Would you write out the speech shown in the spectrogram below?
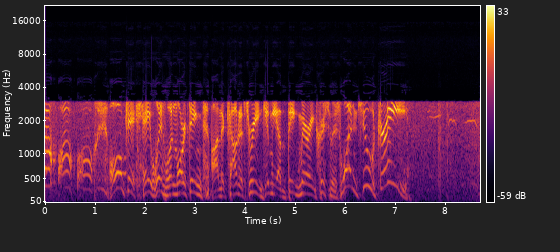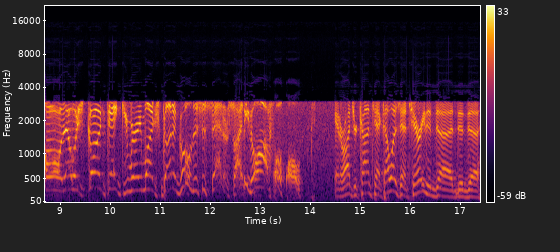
Oh. Okay. Hey, one, one more thing. On the count of three, give me a big Merry Christmas. One, two, three. Oh, that was good. Thank you very much. Gotta go. This is Santa signing off. Oh, oh. And Roger, contact. How was that, Terry? Did uh, did uh,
